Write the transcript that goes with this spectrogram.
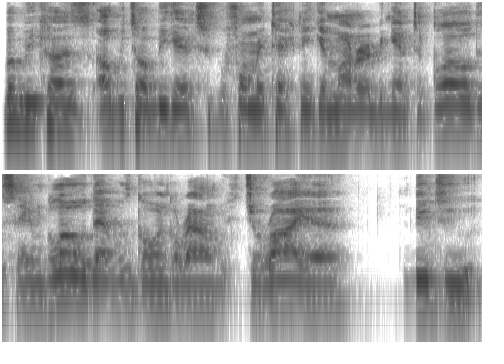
but because Obito began to perform a technique and Madara began to glow, the same glow that was going around with Jiraiya due to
